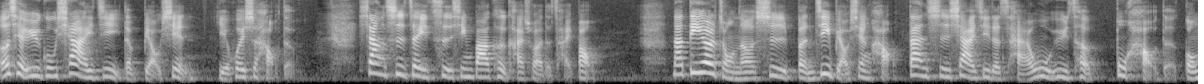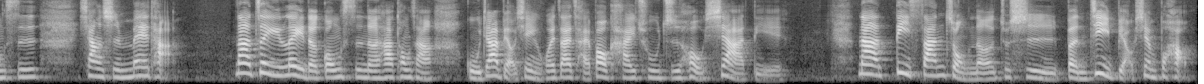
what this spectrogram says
而且预估下一季的表现也会是好的，像是这一次星巴克开出来的财报。那第二种呢，是本季表现好，但是下一季的财务预测不好的公司，像是 Meta。那这一类的公司呢，它通常股价表现也会在财报开出之后下跌。那第三种呢，就是本季表现不好，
